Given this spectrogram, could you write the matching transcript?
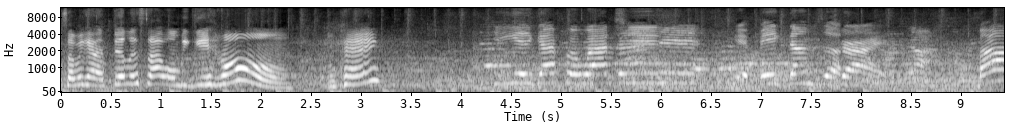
So we gotta fill this out when we get home. Okay? for watching. Hit big thumbs up. Right. Bye.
